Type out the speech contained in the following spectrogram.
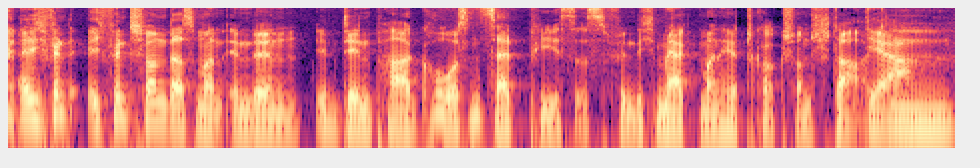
Also ich finde ich find schon, dass man in den, in den paar großen Set-Pieces, finde ich, merkt man Hitchcock schon stark. Ja. Hm,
